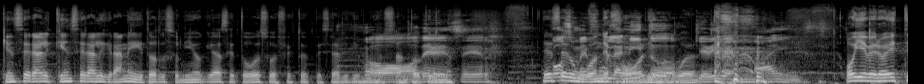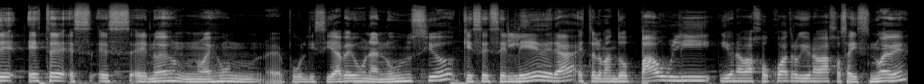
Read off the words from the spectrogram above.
¿Quién será, el, ¿Quién será el gran editor de sonido que hace todos esos efectos especiales? Dios mío No, santo, debe ser. Debe ser un buen de Hollywood, weón. que vive en. Oye, pero este, este es, es, eh, no es, un- no es un eh, publicidad, pero es un anuncio que se celebra. Esto lo mandó Pauli, guion abajo 4, guion abajo 69,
